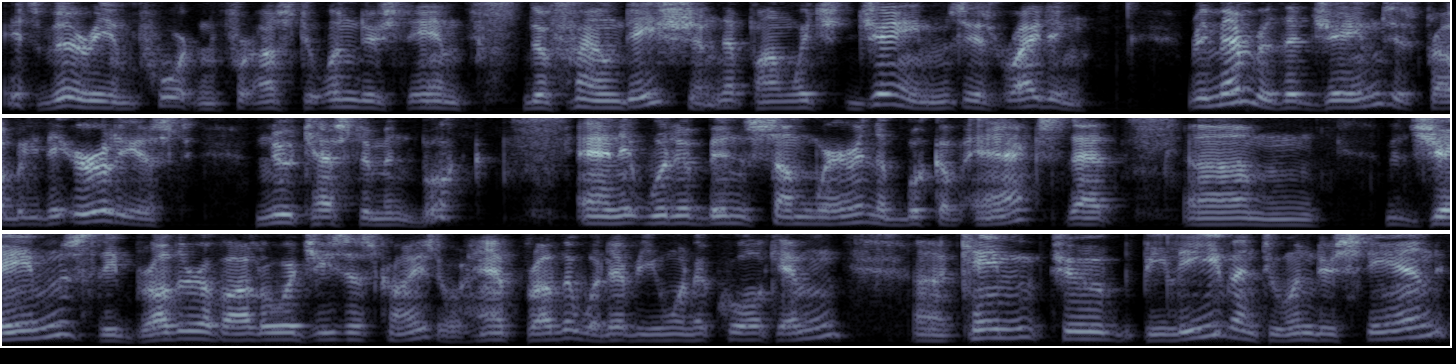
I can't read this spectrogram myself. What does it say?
it's very important for us to understand the foundation upon which James is writing. Remember that James is probably the earliest New Testament book, and it would have been somewhere in the book of Acts that um, James, the brother of our Lord Jesus Christ, or half brother, whatever you want to call him, uh, came to believe and to understand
